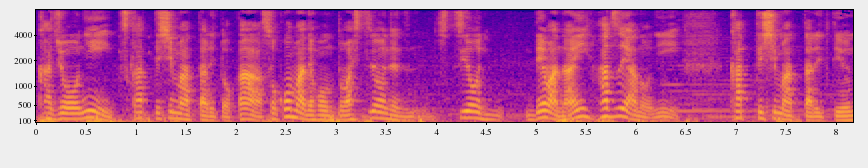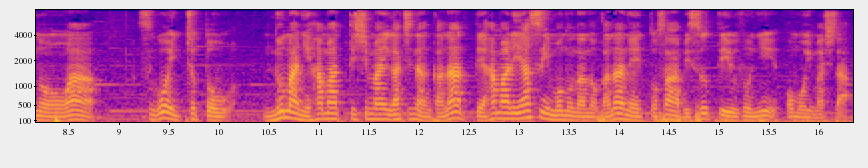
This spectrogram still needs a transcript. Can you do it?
過剰に使ってしまったりとかそこまで本当は必要で必要ではないはずやのに買ってしまったりっていうのはすごいちょっと沼にはまってしまいがちなんかなってはまりやすいものなのかなネットサービスっていうふうに思いました。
